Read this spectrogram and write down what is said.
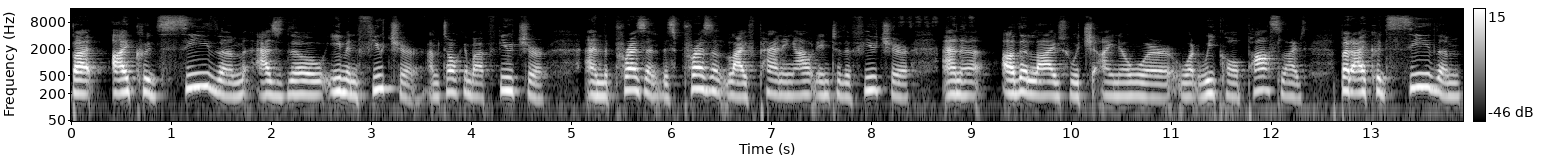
but I could see them as though even future, I'm talking about future and the present, this present life panning out into the future and uh, other lives which I know were what we call past lives, but I could see them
